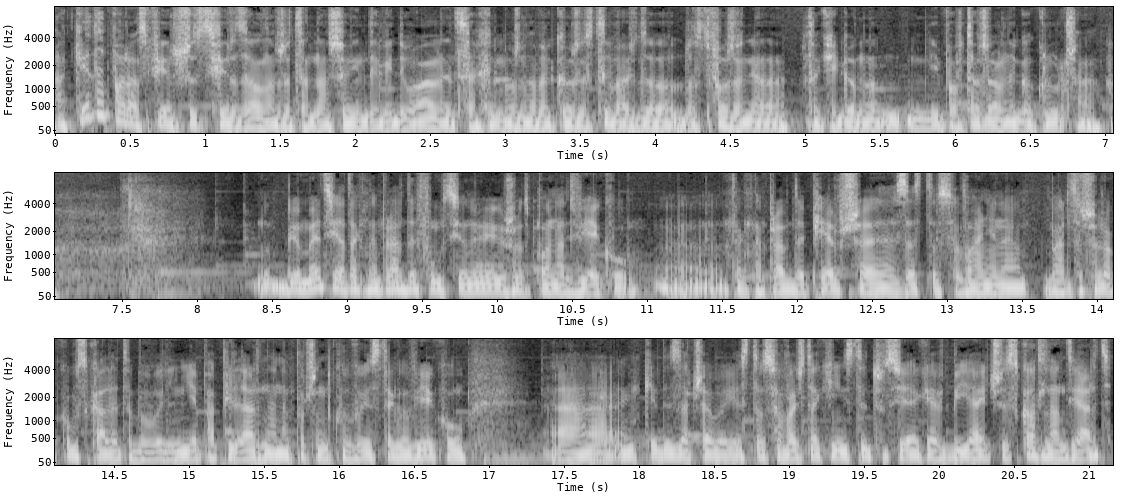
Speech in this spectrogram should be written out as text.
A kiedy po raz pierwszy stwierdzono, że te nasze indywidualne cechy można wykorzystywać do, do stworzenia takiego no, niepowtarzalnego klucza? No, biometria tak naprawdę funkcjonuje już od ponad wieku. E, Tak naprawdę pierwsze zastosowanie na bardzo szeroką skalę to były linie papilarne na początku XX wieku, kiedy zaczęły je stosować takie instytucje jak FBI czy Scotland Yard.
